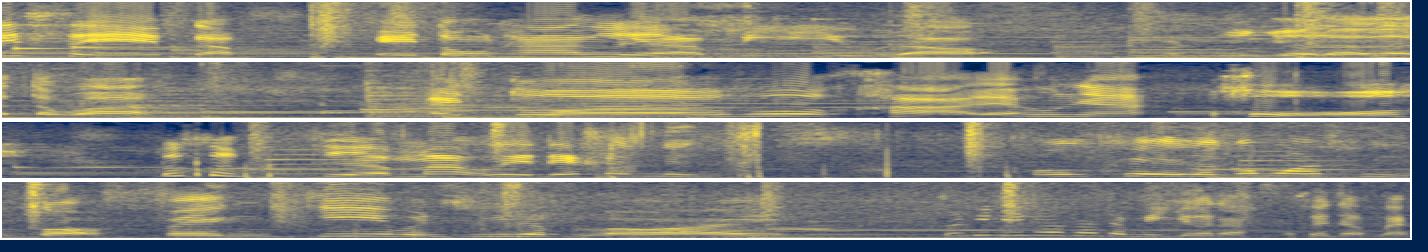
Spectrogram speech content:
ที่เซฟกับไอตรงท่าเรือมีอยู่แล้ว มันมีอยู่แล้วแหละแต่ว่า ไอตัวพวกขาอะไรพวกเนี้ยโหรู้สึกเกลือมากเลยได้แค่หนึ่งโอเค แล้วก็มาถึงเกาะเฟงกี้เป็นที่เรียบร้อยตรงนี้น่าจะมีเยอะนะโอเคจับได้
